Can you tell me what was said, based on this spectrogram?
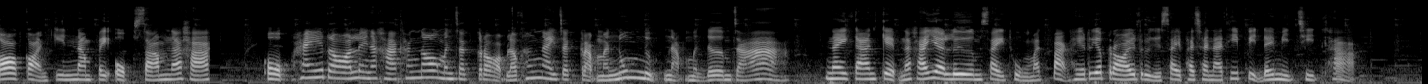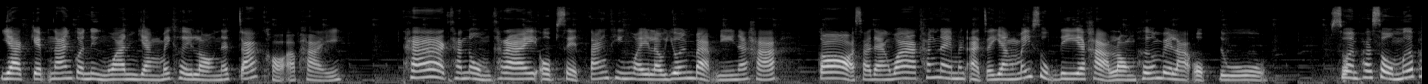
ก็ก่อนกินนำไปอบซ้ำนะคะ อบให้ร้อนเลยนะคะ ข้างนอกมันจะกรอบแล้วข้างในจะกลับมานุ่มหนึบหนับเหมือนเดิมจ้า ในการเก็บนะคะ อย่าลืมใส่ถุงมัดปากให้เรียบร้อย หรือใส่ภาชนะที่ปิดได้มิดชิดค่ะ อยากเก็บนานกว่า 1 วันยังไม่เคยลองนะจ๊ะขออภัย ถ้าขนมใครอบเสร็จตั้งทิ้งไว้แล้วย่นแบบนี้นะคะ ก็แสดงว่าข้างในมันอาจจะยังไม่สุกดีค่ะ ลองเพิ่มเวลาอบดู ส่วนผสมเมื่อผ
